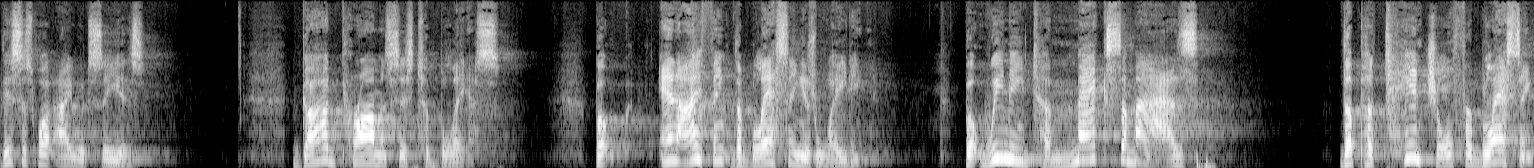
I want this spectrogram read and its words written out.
this is what I would see is God promises to bless, but and I think the blessing is waiting. But we need to maximize the potential for blessing.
